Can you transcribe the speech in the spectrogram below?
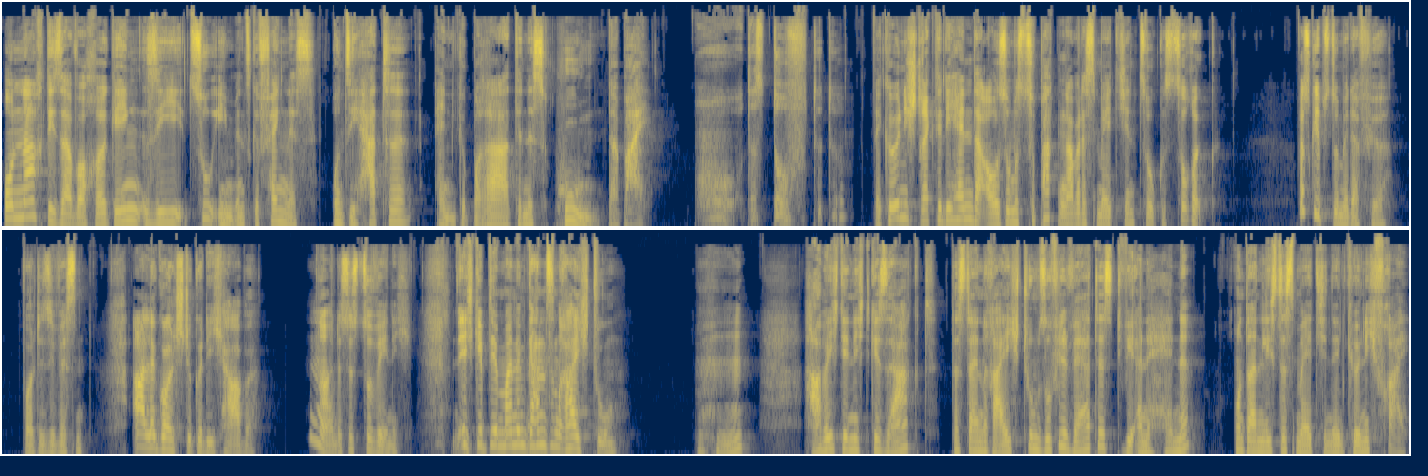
Und nach dieser Woche ging sie zu ihm ins Gefängnis, und sie hatte ein gebratenes Huhn dabei. Oh, das duftete. Der König streckte die Hände aus, um es zu packen, aber das Mädchen zog es zurück. Was gibst du mir dafür? wollte sie wissen. Alle Goldstücke, die ich habe. Nein, das ist zu wenig. Ich gebe dir meinen ganzen Reichtum. Mhm. Habe ich dir nicht gesagt, dass dein Reichtum so viel wert ist wie eine Henne? Und dann ließ das Mädchen den König frei.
